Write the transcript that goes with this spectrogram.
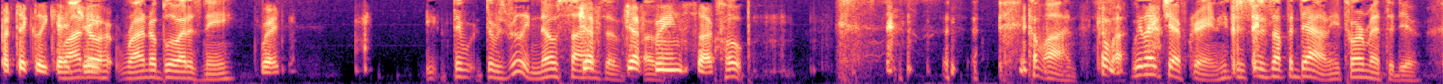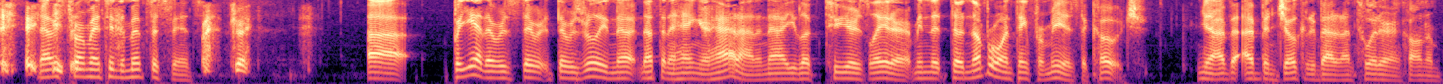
Particularly KG. Rondo, Rondo blew out his knee. Right. There, there was really no signs Jeff, of Jeff of Green sucks. hope. Come on, come on. We like Jeff Green. He just was up and down. He tormented you. Now he's tormenting the Memphis fans. That's right. Uh, but yeah, there was there there was really no, nothing to hang your hat on, and now you look two years later. I mean, the the number one thing for me is the coach. You know, I've I've been joking about it on Twitter and calling him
